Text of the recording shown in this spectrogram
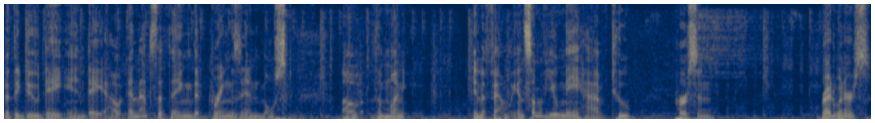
that they do day in, day out, and that's the thing that brings in most of the money in the family. And some of you may have two person breadwinners,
